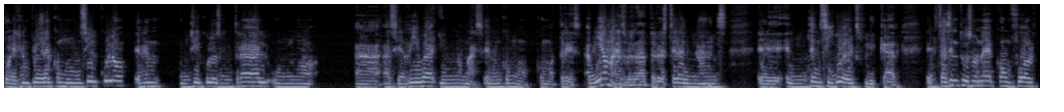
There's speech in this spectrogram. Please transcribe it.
por ejemplo, era como un círculo, eran un círculo central, uno hacia arriba y uno más, eran como, como tres. Había más, ¿verdad? Pero este era el más, eh, el sencillo de explicar. Estás en tu zona de confort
